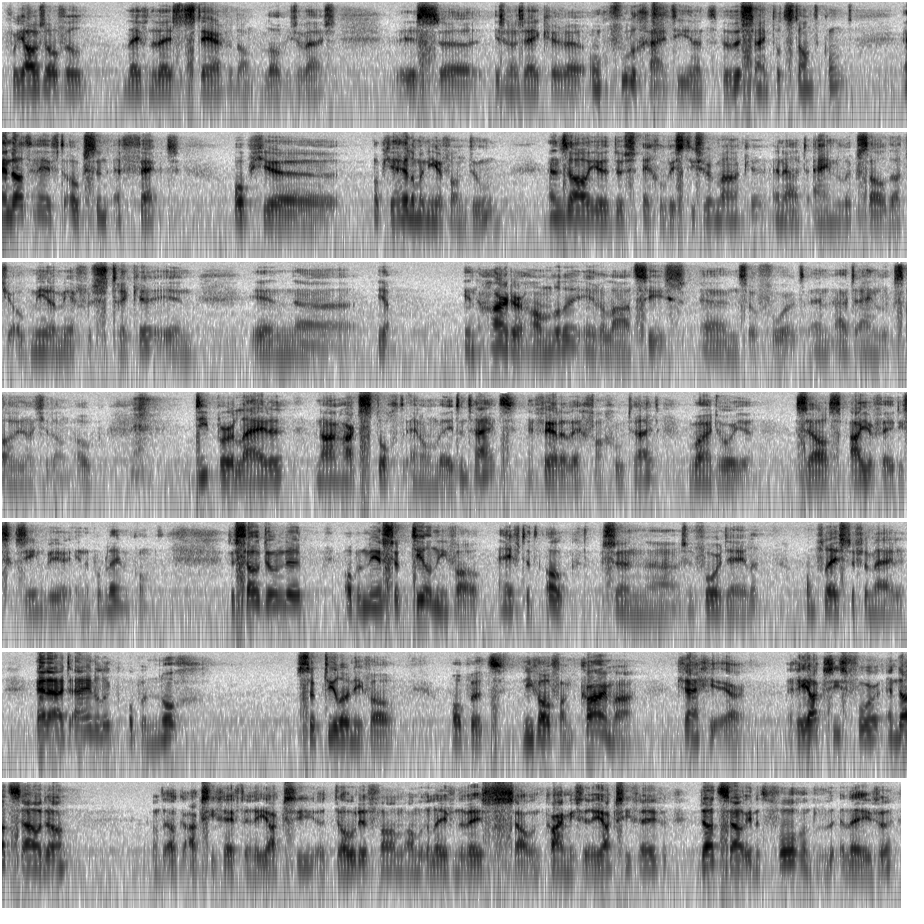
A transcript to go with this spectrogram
voor jou zoveel levende wezens sterven, dan logischerwijs is, uh, is er een zekere ongevoeligheid die in het bewustzijn tot stand komt. En dat heeft ook zijn effect op je, op je hele manier van doen. En zal je dus egoïstischer maken. En uiteindelijk zal dat je ook meer en meer verstrikken in, in, uh, ja, in harder handelen, in relaties enzovoort. En uiteindelijk zal je dat je dan ook dieper leiden naar hartstocht en onwetendheid. En verder weg van goedheid. Waardoor je zelfs ayurvedisch gezien weer in de problemen komt. Dus zodoende op een meer subtiel niveau heeft het ook zijn, uh, zijn voordelen om vlees te vermijden. En uiteindelijk op een nog subtieler niveau, op het niveau van karma, krijg je er reacties voor. En dat zou dan Want elke actie geeft een reactie. Het doden van andere levende wezens zou een karmische reactie geven. Dat zou in het volgende leven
